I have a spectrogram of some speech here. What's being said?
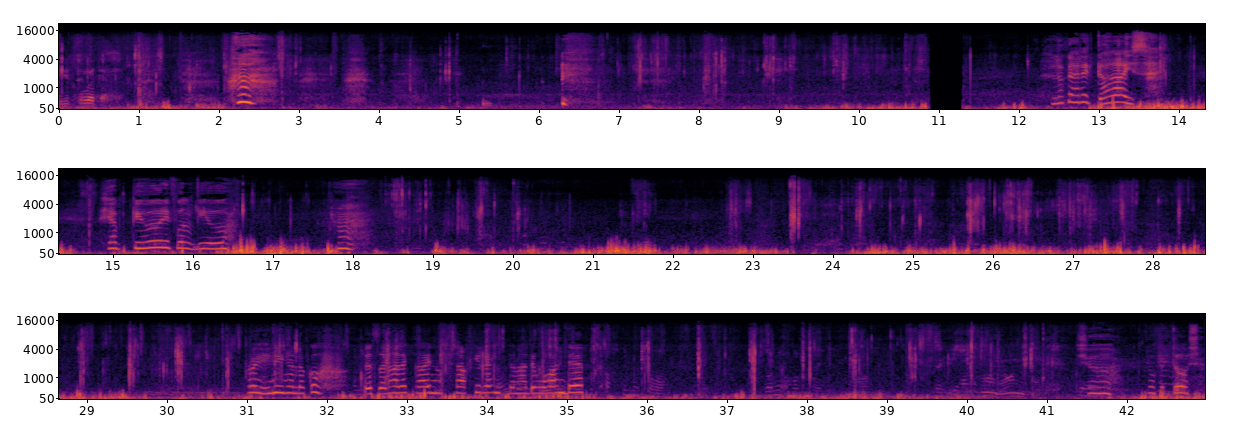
Dit groter. Look at it, guys. A beautiful view. Huh. Hoy, hiningal ako. There's another kind of succulent, another one there. Sure, look at those.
